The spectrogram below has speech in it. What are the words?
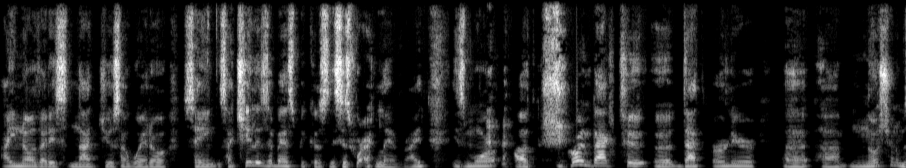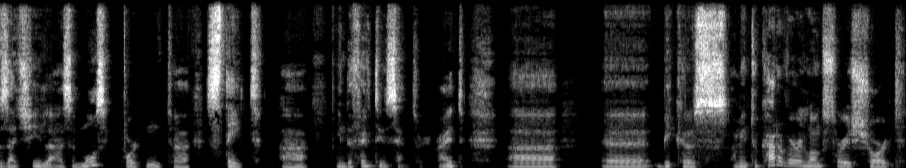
I know that it's not just Agüero saying Zaachila is the best because this is where I live, right? It's more about going back to uh, that earlier uh, uh, notion of Zaachila as the most important uh, state uh, in the 15th century, right? Uh, because, I mean, to cut a very long story short,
